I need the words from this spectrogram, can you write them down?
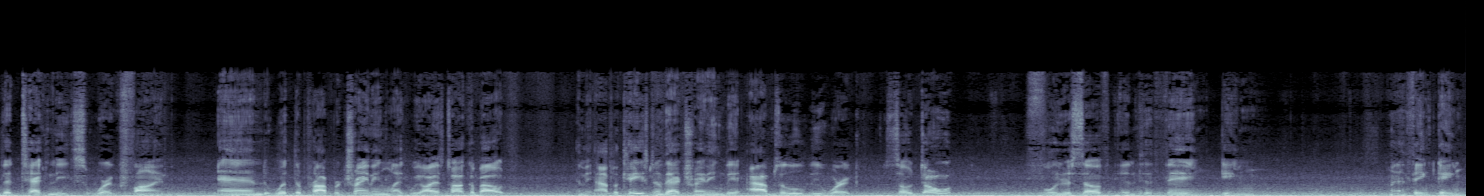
the techniques work fine. And with the proper training, like we always talk about, and the application of that training, they absolutely work. So don't fool yourself into thinking and thinking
